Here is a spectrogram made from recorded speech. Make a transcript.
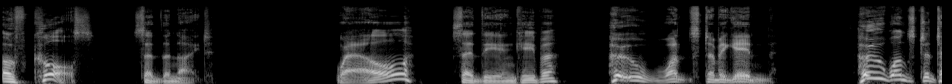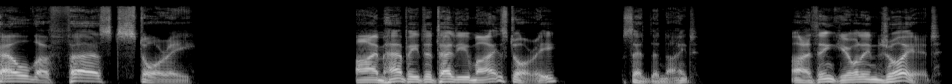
Of course, said the knight. Well, said the innkeeper, who wants to begin? Who wants to tell the first story? I'm happy to tell you my story, said the knight. I think you'll enjoy it.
